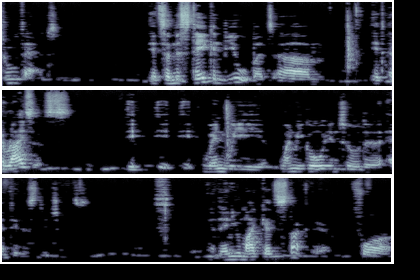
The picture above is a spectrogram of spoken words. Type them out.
through that. It's a mistaken view, but um, it arises it, it, it, when we when we go into the emptiness teachings and then you might get stuck there for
